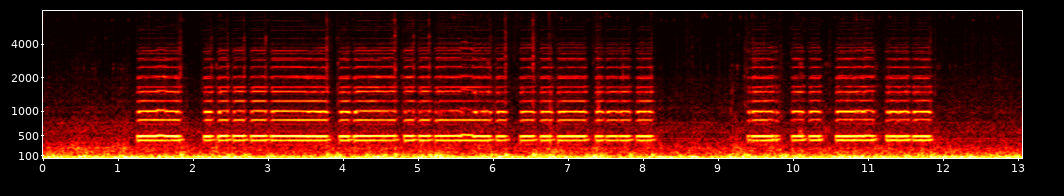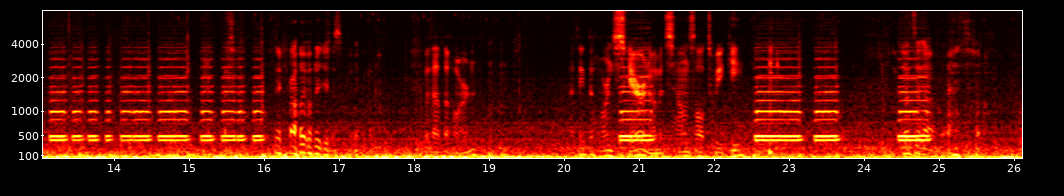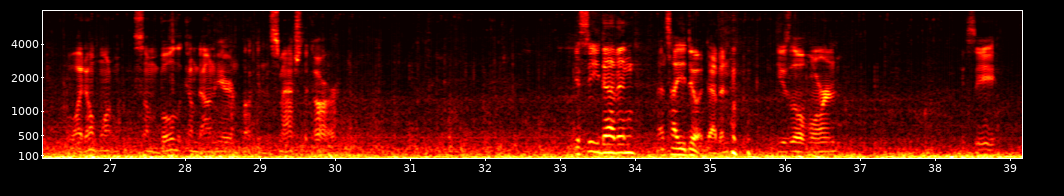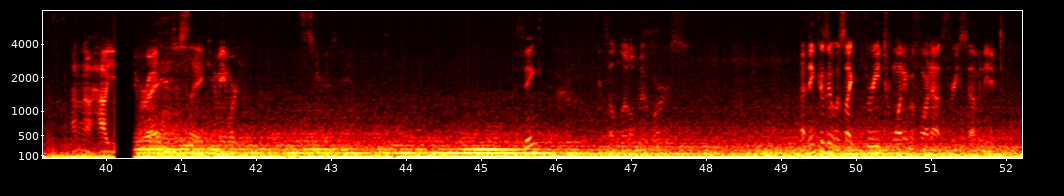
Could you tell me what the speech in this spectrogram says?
They probably would have just. without the horn. I think the horn's scaring them. It sounds all tweaky. That's enough. Well, I don't want some bull to come down here and fucking smash the car. You see, Devin, That's how you do it, Devin. Use a little horn. You see, I don't know how you right. Just like I mean we're because it was like 320 before, now it's 370.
